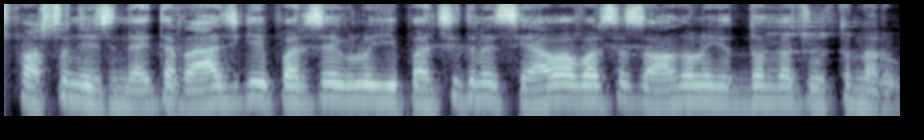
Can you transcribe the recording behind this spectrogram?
స్పష్టం చేసింది. అయితే రాజకీయ పరిశీలకులు ఈ పరిస్థితిని సేవా వర్సెస్ ఆందోళన యుద్ధంగా చూస్తున్నారు.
